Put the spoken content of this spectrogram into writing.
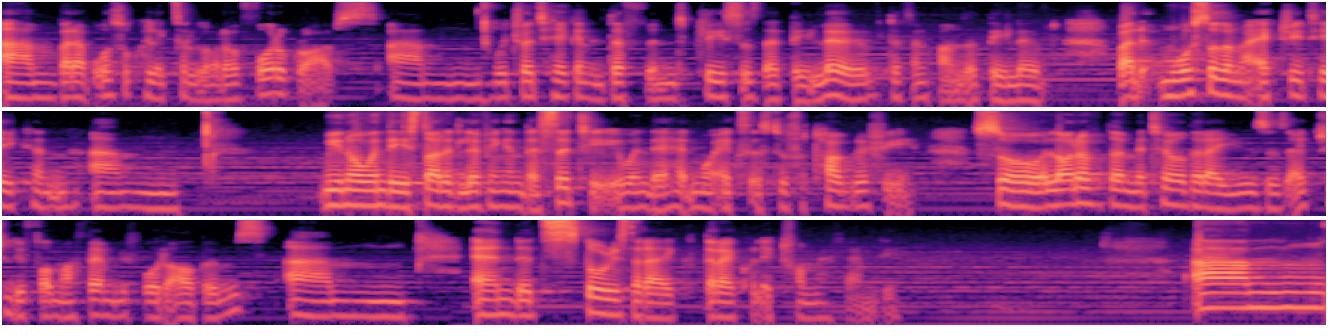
um, but I've also collected a lot of photographs, um, which were taken in different places that they lived, different farms that they lived. But most of them are actually taken um, you know, when they started living in the city, when they had more access to photography. So a lot of the material that I use is actually from my family photo albums, um, and it's stories that I that I collect from my family. Um,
